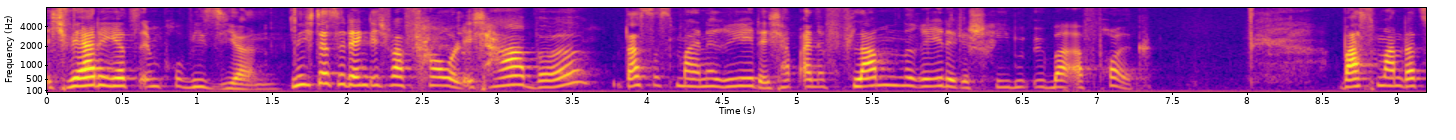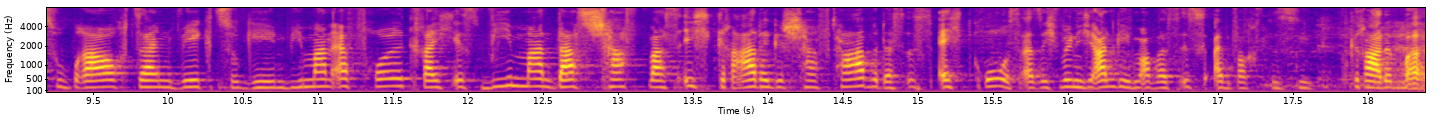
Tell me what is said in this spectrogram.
Ich werde jetzt improvisieren. Nicht, dass ihr denkt, ich war faul. Ich habe, das ist meine Rede, ich habe eine flammende Rede geschrieben über Erfolg. Was man dazu braucht, seinen Weg zu gehen, wie man erfolgreich ist, wie man das schafft, was ich gerade geschafft habe, das ist echt groß. Also ich will nicht angeben, aber es ist einfach, das sind gerade mal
